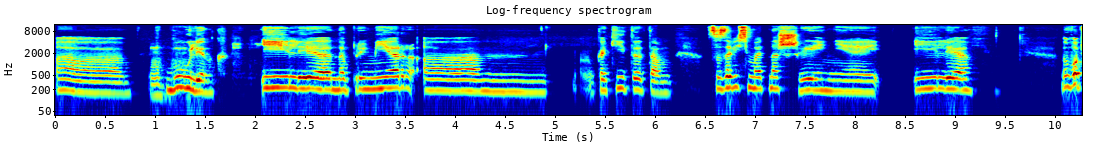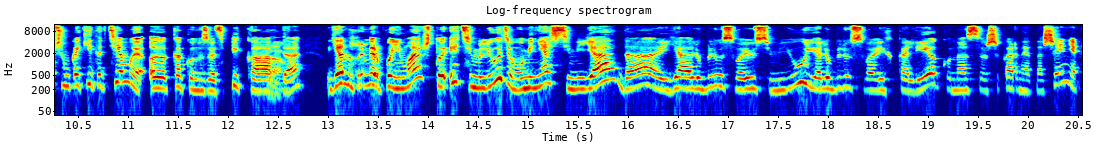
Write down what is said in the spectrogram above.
э, буллинг, или, например, э, какие-то там созависимые отношения, или, ну, в общем, какие-то темы, э, как он называется, пикап, да. да? Я, например, понимаю, что этим людям, у меня семья, да, я люблю свою семью, я люблю своих коллег, у нас шикарные отношения,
